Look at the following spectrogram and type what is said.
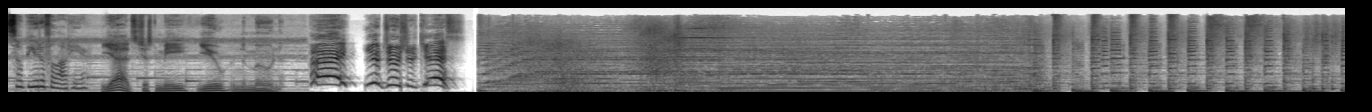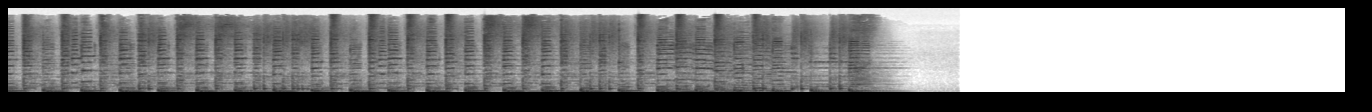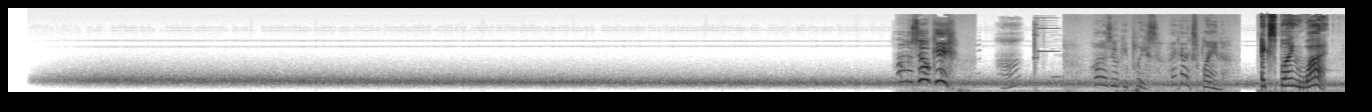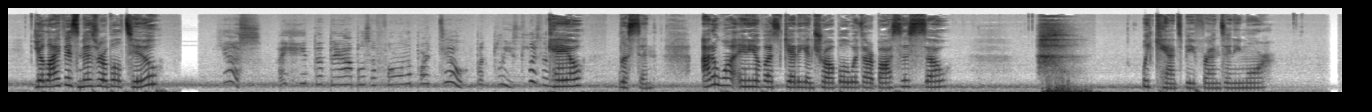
So beautiful out here. Yeah, it's just me, you, and the moon. Hey! You two should kiss! Hanazuki! Huh? Hanazuki, please, I can explain. Explain what? Your life is miserable too? Yes, I hate that the apples have fallen apart too, but please, listen. K.O., listen. I don't want any of us getting in trouble with our bosses, so. we can't be friends anymore.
